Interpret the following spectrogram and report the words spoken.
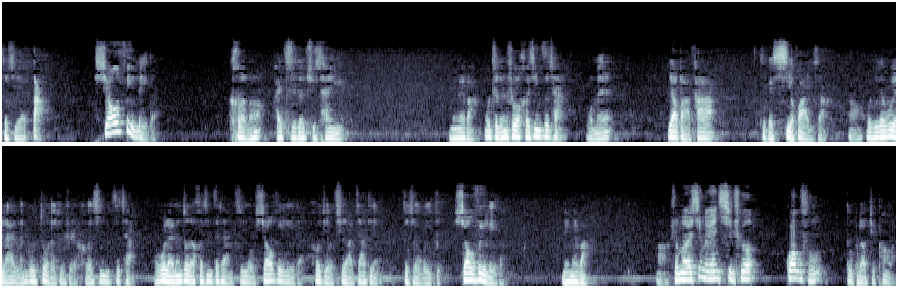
这些大消费类的，可能还值得去参与，明白吧？我只能说核心资产。我们要把它这个细化一下啊！我觉得未来能够做的就是核心资产，未来能做的核心资产只有消费类的，喝酒、吃药、家电这些为主，消费类的，明白吧？啊，什么新能源汽车、光伏都不要去碰了，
